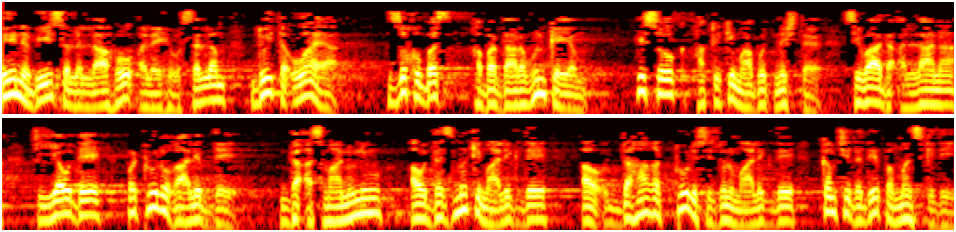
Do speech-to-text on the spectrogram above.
اے نبی صلی الله علیه وسلم دوی ته وایا زه خو بس خبردارون کيم هیڅوک حقيقي معبود نشته سوا د الله نه چې یو دی په ټولو غالب دی د اسمانونو او د ځمکې مالک دی او د هغه ټولو سيزونو مالک دی کم چې د دې په منځ کې دی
